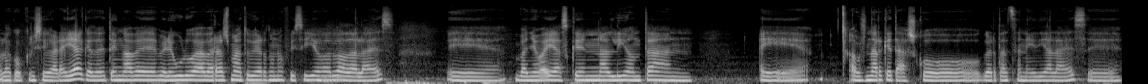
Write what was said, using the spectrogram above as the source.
olako krisi garaiak, edo etengabe bere burua berrasmatu behar duen ofizio bat badala ez. E, baina bai azken aldi hontan e, hausnarketa asko gertatzen nahi diala ez, e,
